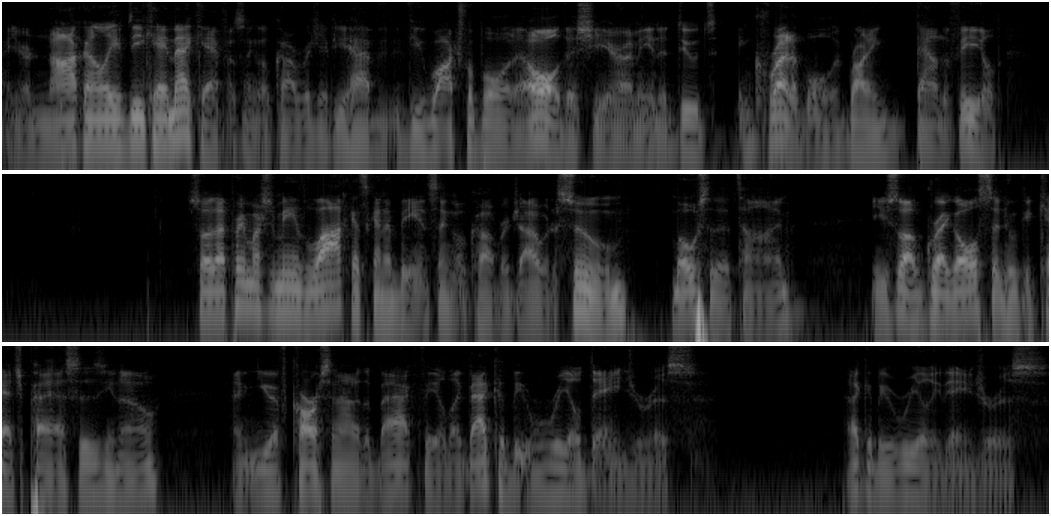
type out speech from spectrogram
And you're not going to leave DK Metcalf in single coverage if you have if you watch football at all this year. I mean, the dude's incredible at running down the field. So that pretty much means Lockett's going to be in single coverage, I would assume, most of the time. You still have Greg Olsen who could catch passes, you know, and you have Carson out of the backfield. Like that could be real dangerous. That could be really dangerous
